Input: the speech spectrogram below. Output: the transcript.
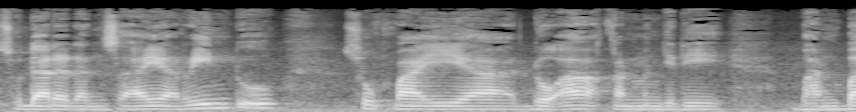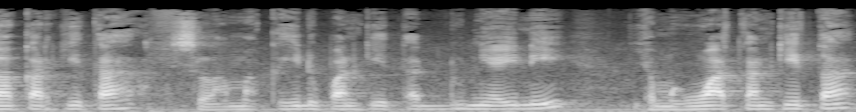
saudara dan saya rindu supaya doa akan menjadi bahan bakar kita selama kehidupan kita di dunia ini yang menguatkan kita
